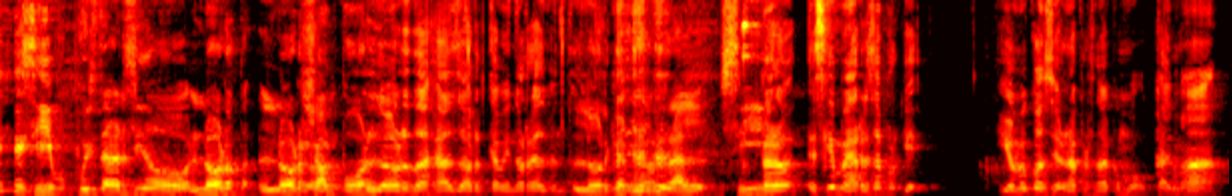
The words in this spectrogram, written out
Sí, pudiste haber sido Lord, Lord, Champol. Lord, Lord, ajá, Lord Camino Real. ¿me entiendes? Camino Real. Sí. Pero es que me da risa porque yo me considero una persona como calmada.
